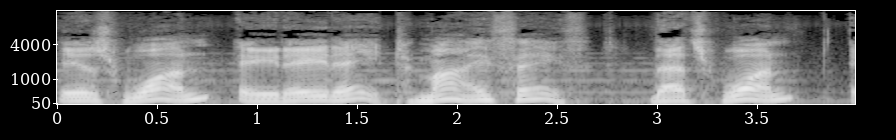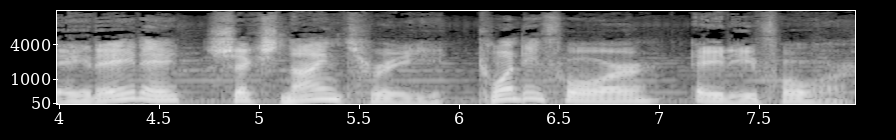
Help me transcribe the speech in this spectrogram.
is 1 888 My Faith. That's 1 888 693 2484.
